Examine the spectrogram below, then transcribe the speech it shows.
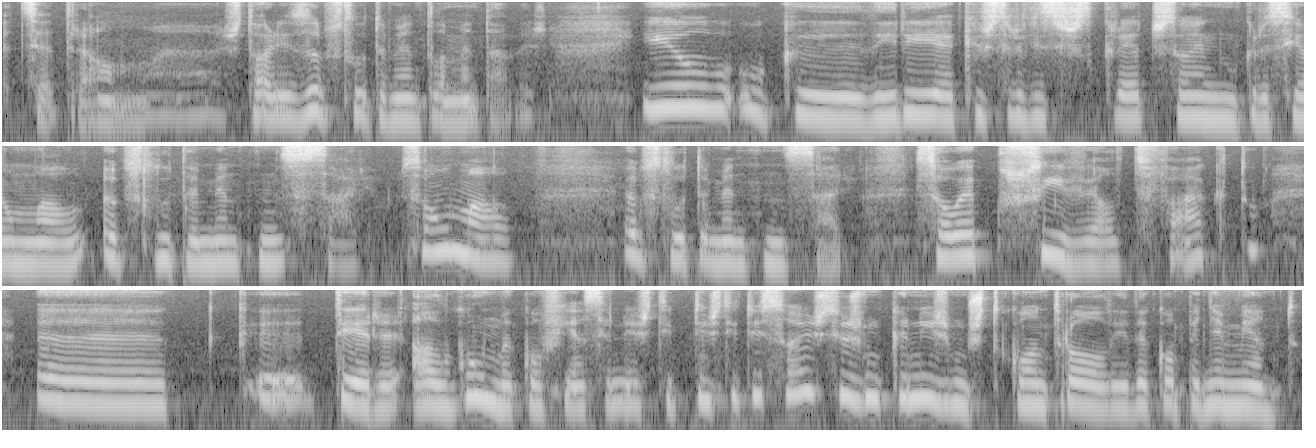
etc. Há uma, histórias absolutamente lamentáveis. Eu o que diria é que os serviços secretos são, em democracia, um mal absolutamente necessário são um mal absolutamente necessário. Só é possível, de facto, uh, ter alguma confiança neste tipo de instituições se os mecanismos de controle e de acompanhamento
